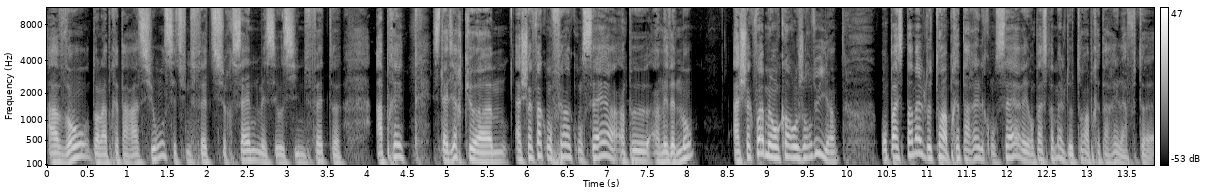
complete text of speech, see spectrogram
avant, dans la préparation, c'est une fête sur scène, mais c'est aussi une fête après. C'est-à-dire que à chaque fois qu'on fait un concert, un peu un événement, à chaque fois, mais encore aujourd'hui, hein, on passe pas mal de temps à préparer le concert et on passe pas mal de temps à préparer l'after.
